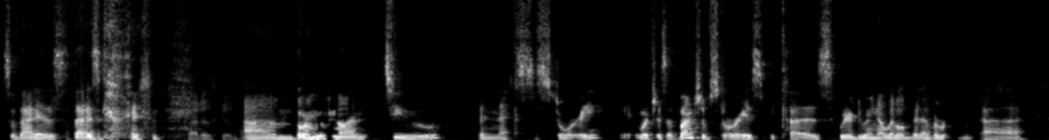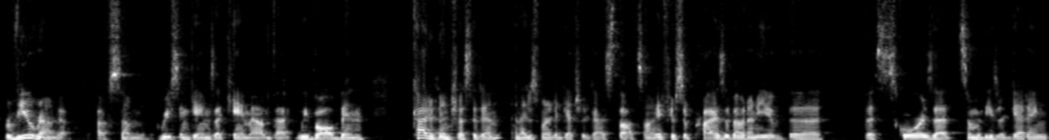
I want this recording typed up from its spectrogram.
So that is that is good. that is good. Um, but we're moving on to the next story, which is a bunch of stories because we're doing a little bit of a uh, review roundup of some recent games that came out that we've all been kind of interested in. And I just wanted to get your guys' thoughts on if you're surprised about any of the the scores that some of these are getting,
